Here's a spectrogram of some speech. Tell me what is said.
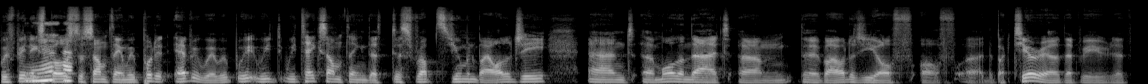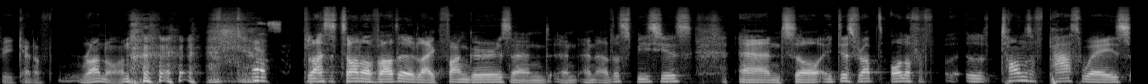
we've been exposed yeah. to something. We put it everywhere. We, we we take something that disrupts human biology, and uh, more than that, um, the biology of of uh, the bacteria that we that we kind of run on. yes plus a ton of other like fungus and, and, and other species. And so it disrupts all of uh, tons of pathways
